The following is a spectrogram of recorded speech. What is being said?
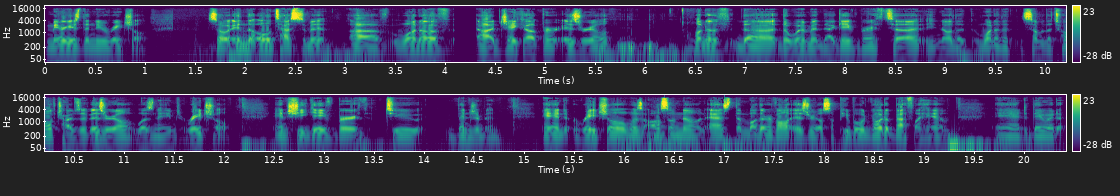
Mary is the new Rachel. So in the Old Testament, of one of uh, Jacob or Israel, one of the the women that gave birth to you know the one of the some of the 12 tribes of Israel was named Rachel. And she gave birth to Benjamin. And Rachel was also known as the mother of all Israel. So people would go to Bethlehem and they would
